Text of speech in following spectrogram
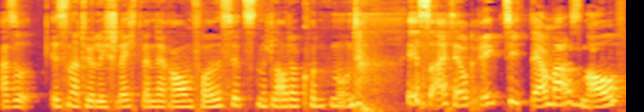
Also ist natürlich schlecht, wenn der Raum voll sitzt mit lauter Kunden und ist eine regt sich dermaßen auf.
